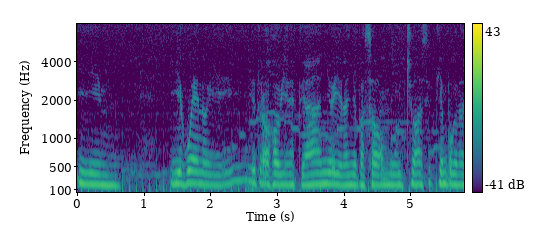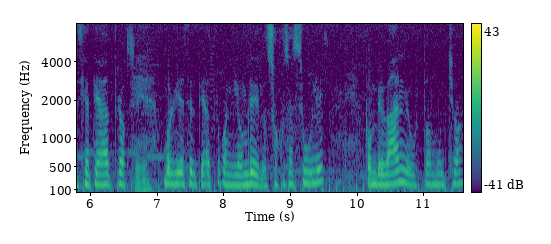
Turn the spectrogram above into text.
y, es bueno, y, he trabajado bien este año, y el año pasado mucho, hace tiempo que no hacía teatro, volví a hacer teatro con El hombre de los ojos azules, con Bebán, me gustó mucho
